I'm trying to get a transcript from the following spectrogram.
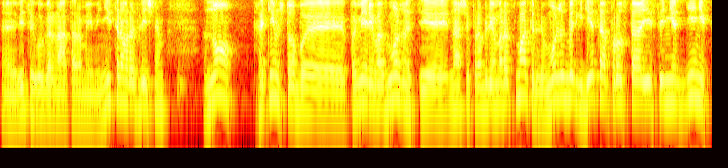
э, вице-губернаторам, и министрам различным. Но хотим, чтобы по мере возможности наши проблемы рассматривали. Может быть, где-то просто, если нет денег,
